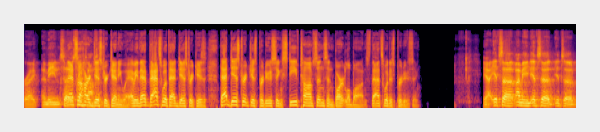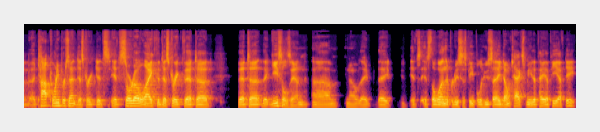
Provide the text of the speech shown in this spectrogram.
right? I mean, so that's Steve a hard Thompson. district anyway. I mean that that's what that district is. That district is producing Steve Thompsons and Bart LeBons. That's what it's producing. Yeah, it's a. I mean, it's a it's a, a top twenty percent district. It's it's sort of like the district that uh, that uh, that Giessel's in. Um, you know, they they it's it's the one that produces people who say, "Don't tax me to pay a PFD."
